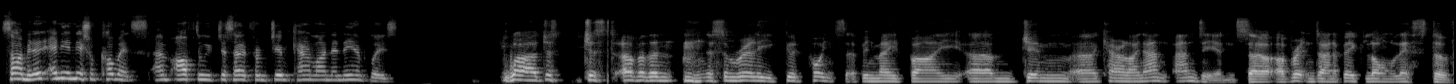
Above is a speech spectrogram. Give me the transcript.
Simon, any, initial comments um, after we've just heard from Jim, Caroline, and Ian, please? Well, just just other than there's some really good points that have been made by um, Jim, Caroline, and, and Ian. So I've written down a big long list of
